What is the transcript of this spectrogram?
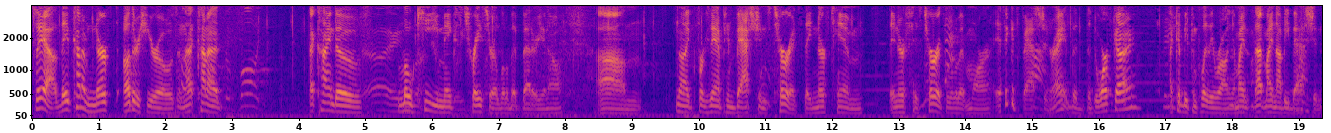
So yeah, they've kind of nerfed other heroes, and that kind of that kind of low key makes Tracer a little bit better, you know. Um, like for example, in Bastion's turrets, they nerfed him. They nerfed his turrets a little bit more. I think it's Bastion, right? The the dwarf guy. I could be completely wrong. That might that might not be Bastion.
